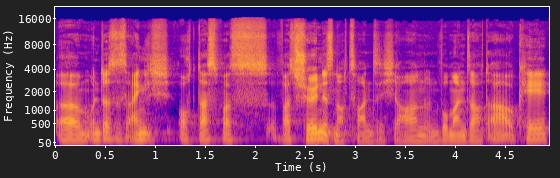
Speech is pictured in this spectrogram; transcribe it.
Ähm, und das ist eigentlich auch das, was, was schön ist nach 20 Jahren und wo man sagt, ah, okay,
